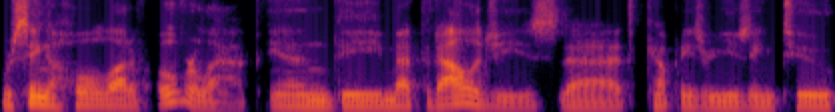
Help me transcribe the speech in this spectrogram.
we're seeing a whole lot of overlap in the methodologies that companies are using to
